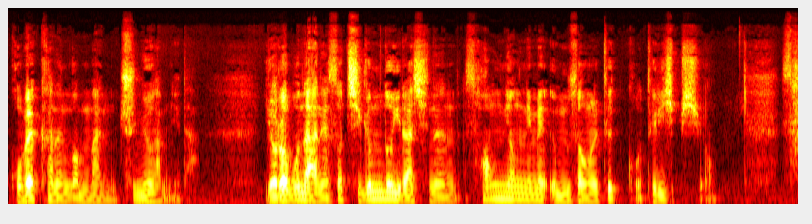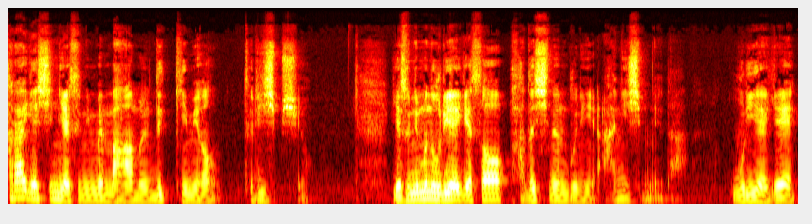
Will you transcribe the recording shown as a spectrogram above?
고백하는 것만 중요합니다. 여러분 안에서 지금도 일하시는 성령님의 음성을 듣고 드리십시오. 살아계신 예수님의 마음을 느끼며 드리십시오. 예수님은 우리에게서 받으시는 분이 아니십니다. 우리에게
